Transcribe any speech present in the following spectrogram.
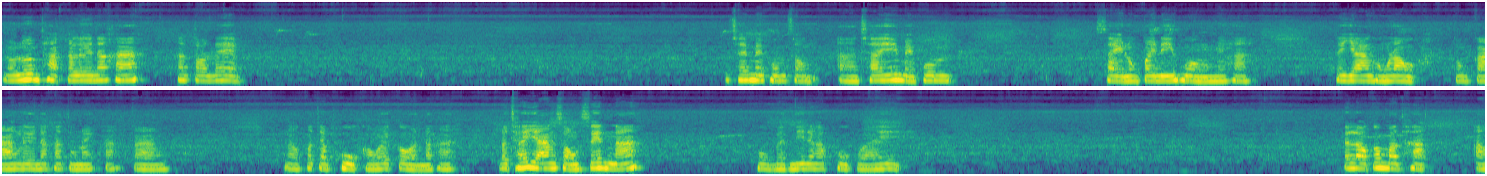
เราเริ่มถักกันเลยนะคะ ขั้นตอนแรก ใช้ไหมพรมสองอ่าใช้ไหมพรมใส่ลงไปในห่วงนะคะในยางของเรา ตรงกลางเลยนะคะ ตรงไหนคะกลาง เราก็จะผูกเขาไว้ก่อนนะคะ เราใช้ยางสองเส้นนะ ผูกแบบนี้นะคะ ผูกไว้ แล้วเราก็มาถักเอา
